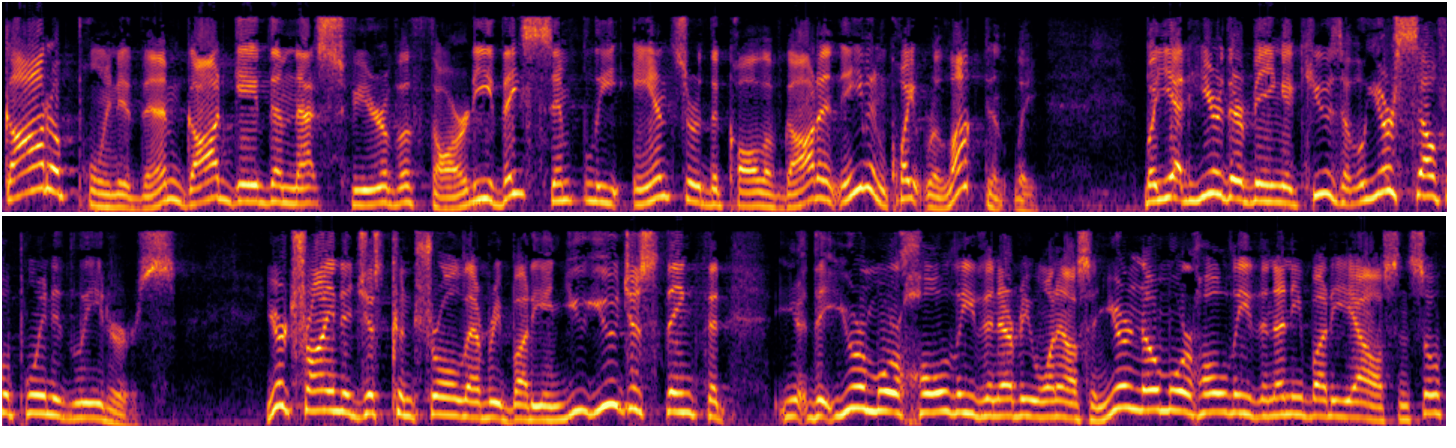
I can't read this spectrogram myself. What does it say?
God appointed them. God gave them that sphere of authority. They simply answered the call of God, and even quite reluctantly. But yet here they're being accused of, well, you're self appointed leaders. You're trying to just control everybody, and you, you just think that, you know, that you're more holy than everyone else, and you're no more holy than anybody else. And so,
